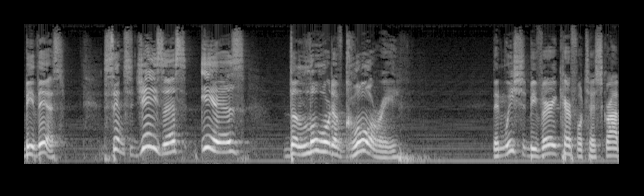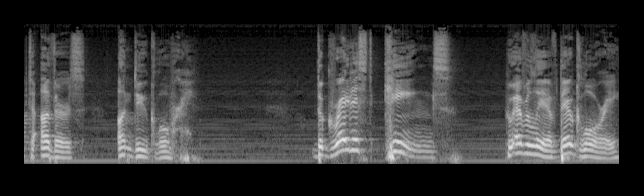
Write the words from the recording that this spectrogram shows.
be this. Since Jesus is the Lord of glory, then we should be very careful to ascribe to others undue glory. The greatest kings who ever lived, their glory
